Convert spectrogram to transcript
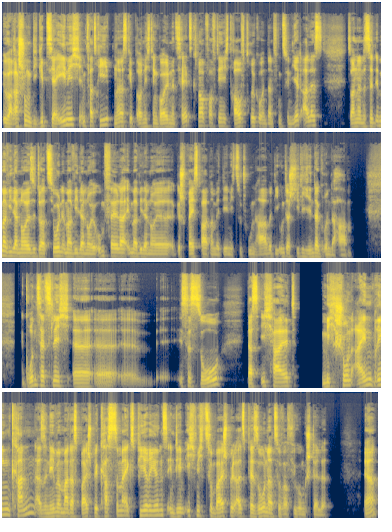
Überraschung, die gibt's ja eh nicht im Vertrieb. Ne? Es gibt auch nicht den goldenen Sales-Knopf, auf den ich draufdrücke und dann funktioniert alles, sondern es sind immer wieder neue Situationen, immer wieder neue Umfelder, immer wieder neue Gesprächspartner, mit denen ich zu tun habe, die unterschiedliche Hintergründe haben. Grundsätzlich äh, äh, ist es so, dass ich halt mich schon einbringen kann. Also nehmen wir mal das Beispiel Customer Experience, indem ich mich zum Beispiel als Persona zur Verfügung stelle. Ja,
